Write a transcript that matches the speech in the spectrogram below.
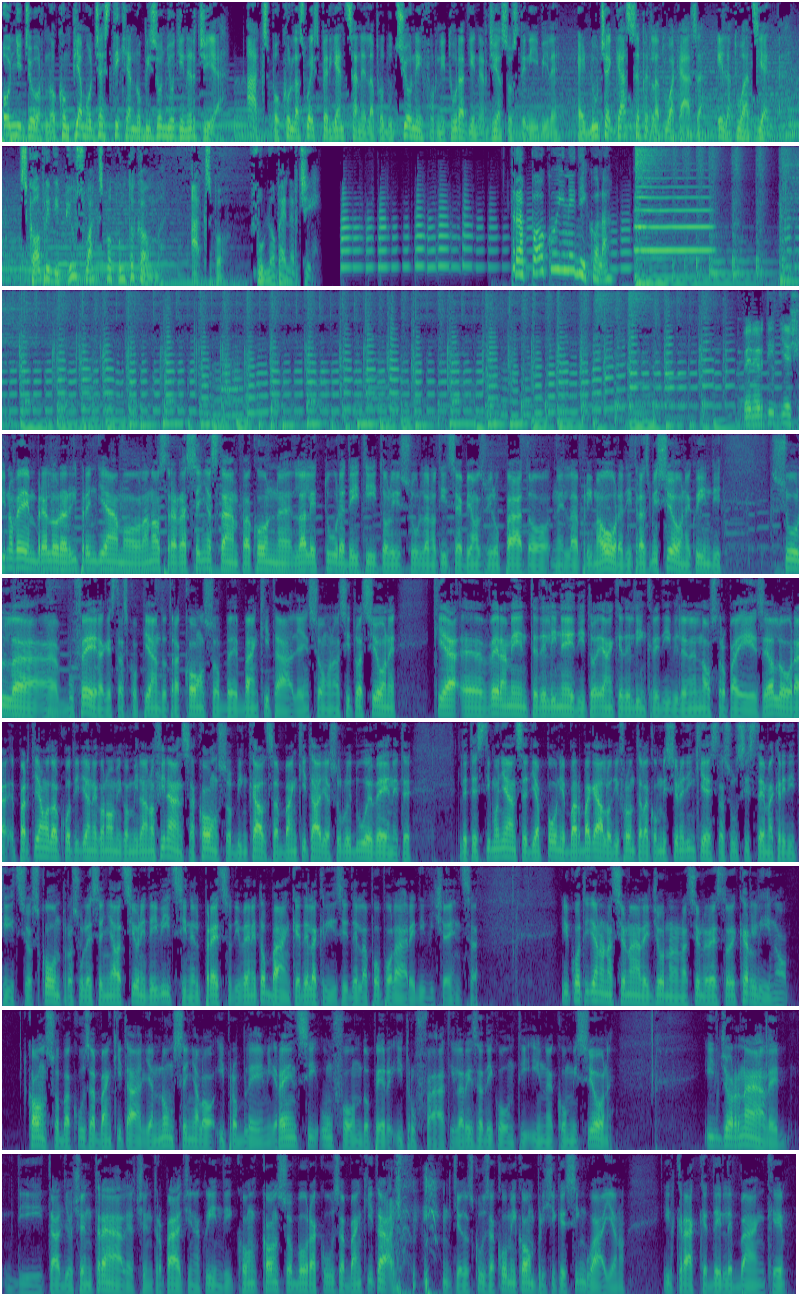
Ogni giorno compiamo gesti che hanno bisogno di energia. Axpo, con la sua esperienza nella produzione e fornitura di energia sostenibile, è luce e gas per la tua casa e la tua azienda. Scopri di più su axpo.com. Axpo, full of energy. Tra poco in edicola. Venerdì 10 novembre, allora riprendiamo la nostra rassegna stampa con la lettura dei titoli sulla notizia che abbiamo sviluppato nella prima ora di trasmissione, quindi sulla uh, bufera che sta scoppiando tra Consob e Banca Italia, insomma una situazione che ha eh, veramente dell'inedito e anche dell'incredibile nel nostro paese. Allora, partiamo dal quotidiano economico Milano Finanza, Consob incalza Banca Italia sulle due Venete le testimonianze di Apponi e Barbagallo di fronte alla commissione d'inchiesta sul sistema creditizio, scontro sulle segnalazioni dei vizi nel prezzo di Veneto Banca e della crisi della Popolare di Vicenza. Il quotidiano nazionale Giorno della Nazione Resto del Carlino Consob accusa Banca Italia, non segnalò i problemi. Renzi un fondo per i truffati, la resa dei conti in commissione. Il giornale di taglio centrale, a centropagina, quindi con Consobor accusa Banca Italia, chiedo scusa, come i complici che si inguaiano il crack delle banche.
